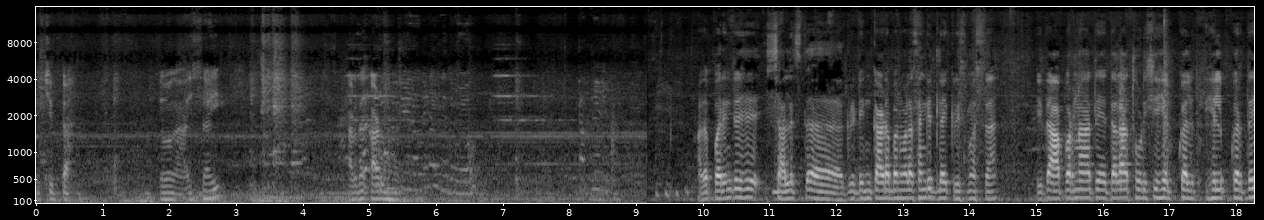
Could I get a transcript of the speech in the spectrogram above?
ही चित्ता. हे बघा आईसाई. अर्धा काढून. आता पर्यंत हे शाळेत ग्रीटिंग कार्ड बनवायला सांगितलंय क्रिसमसचा इथं अपर्णा ते त्याला थोडीशी हेल्प कर हेल्प करते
